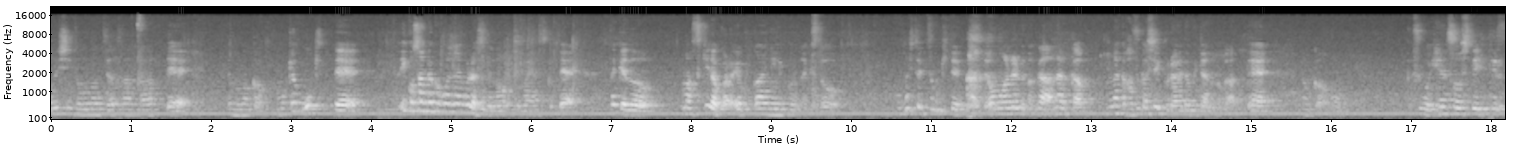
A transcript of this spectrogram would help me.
美味しいドーナツ屋さんがあってでもなんかもう結構大きくて1個350円ぐらいするの一番安くて。だけどまあ好きだからよく買いに行くんだけどこの人いつも来てるなって思われるのがなんかなんか恥ずかしいプライドみたいなのがあってなんかもうすごい変装していってる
